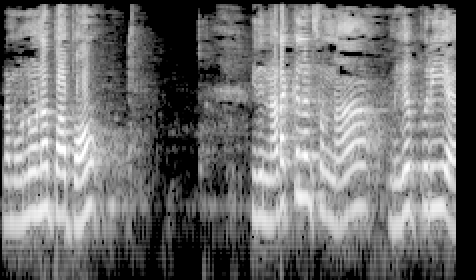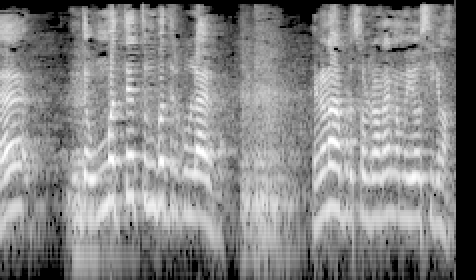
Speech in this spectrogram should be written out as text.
நம்ம ஒண்ணு ஒன்னா பார்ப்போம். இது நடக்கலன்னு சொன்னா மிகப்பெரிய இந்த உம்மத்தே துன்பத்திற்கு உள்ளா இருக்கும் என்னடா அப்படி சொல்றானே நம்ம யோசிக்கலாம்.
